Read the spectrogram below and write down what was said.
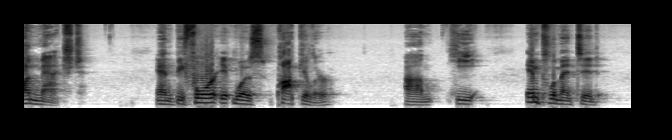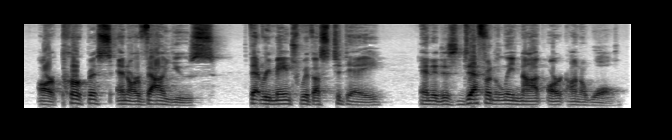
unmatched. And before it was popular, um, he implemented our purpose and our values that remains with us today. And it is definitely not art on a wall.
